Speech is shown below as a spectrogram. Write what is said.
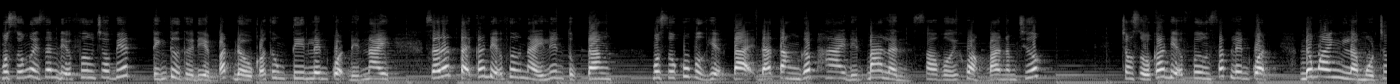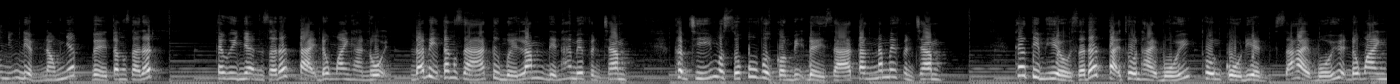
Một số người dân địa phương cho biết, tính từ thời điểm bắt đầu có thông tin lên quận đến nay, giá đất tại các địa phương này liên tục tăng. Một số khu vực hiện tại đã tăng gấp 2 đến 3 lần so với khoảng 3 năm trước. Trong số các địa phương sắp lên quận, Đông Anh là một trong những điểm nóng nhất về tăng giá đất. Theo ghi nhận, giá đất tại Đông Anh, Hà Nội đã bị tăng giá từ 15 đến 20%, thậm chí một số khu vực còn bị đẩy giá tăng 50%. Theo tìm hiểu, giá đất tại thôn Hải Bối, thôn Cổ Điển, xã Hải Bối, huyện Đông Anh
